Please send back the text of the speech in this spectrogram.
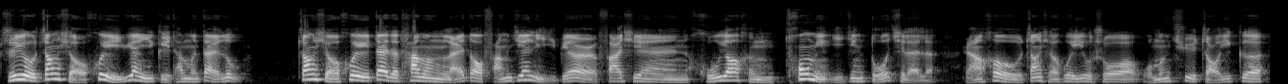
只有张小慧愿意给他们带路。张小慧带着他们来到房间里边，发现狐妖很聪明，已经躲起来了。然后张小慧又说：“我们去找一个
